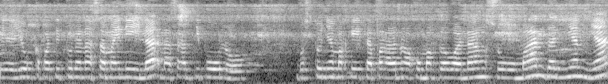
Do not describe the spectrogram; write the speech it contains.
Eh, yung kapatid ko na nasa Maynila, nasa Antipolo, gusto niya makita paano ako maggawa ng suman, ganyan yan.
